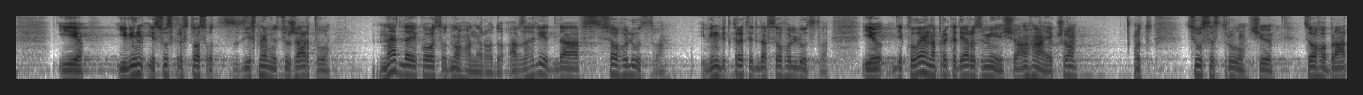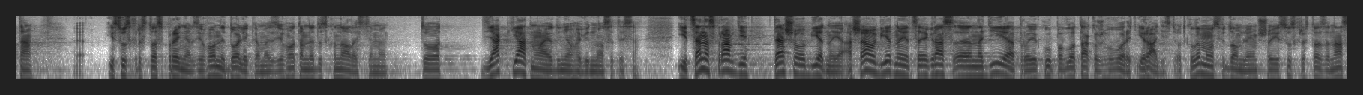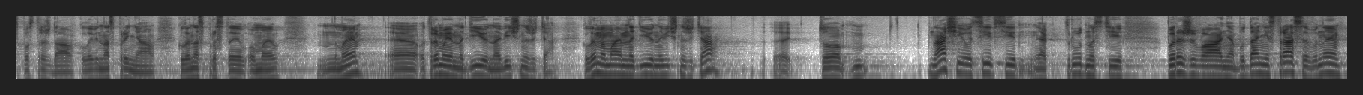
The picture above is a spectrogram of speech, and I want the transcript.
і, і Він, Ісус Христос, от здійснив цю жертву не для якогось одного народу, а взагалі для всього людства. І Він відкритий для всього людства. І, і коли, наприклад, я розумію, що ага, якщо от цю сестру чи цього брата е, Ісус Христос прийняв з його недоліками, з його там недосконалостями, то як я маю до нього відноситися? І це насправді те, що об'єднує. А ще об'єднує це якраз е, надія, про яку Павло також говорить, і радість. От коли ми усвідомлюємо, що Ісус Христос за нас постраждав, коли Він нас прийняв, коли нас простив, омив, ми е, отримуємо надію на вічне життя. Коли ми маємо надію на вічне життя, е, то наші оці всі як, трудності, переживання, буденні стреси, вони,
